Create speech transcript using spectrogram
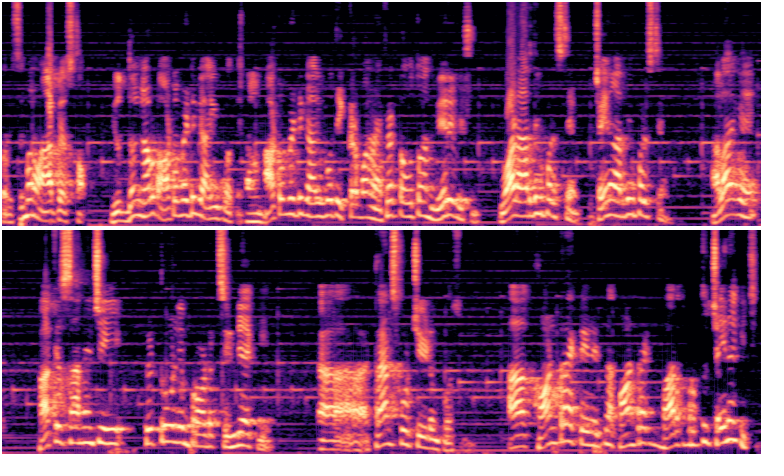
పరిస్థితి? మనం ఆపేస్తాం. యుద్ధం కాబట్టి ఆటోమేటిక్గా ఆగిపోతాయి. ఆటోమేటిక్గా ఆగిపోతే ఇక్కడ మనం ఎఫెక్ట్ అవుతాం అది వేరే విషయం. వాడు ఆర్థిక పరిస్థితి? చైనా ఆర్థిక పరిస్థితి? అలాగే పాకిస్తాన్ నుంచి పెట్రోలియం ప్రోడక్ట్స్ ఇండియాకి ట్రాన్స్పోర్ట్ చేయడం కోసం. ఆ కాంట్రాక్ట్ ఏదైతే ఆ కాంట్రాక్ట్ భారత ప్రభుత్వం చైనాకి ఇచ్చింది.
